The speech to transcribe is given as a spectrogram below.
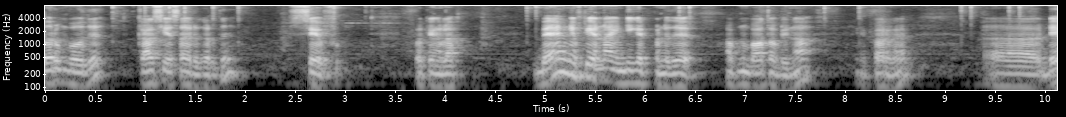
வரும்போது காசியஸாக இருக்கிறது சேஃப் ஓகேங்களா? பேங்க் நிஃப்டி என்ன இண்டிகேட் பண்ணுது அப்படின்னு பார்த்தோம் அப்படின்னா பாருங்கள் டே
